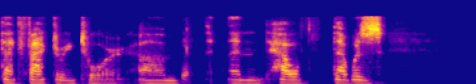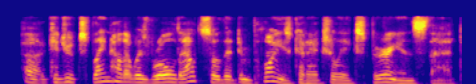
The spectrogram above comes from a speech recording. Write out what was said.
that factory tour um, yeah. and how that was. Uh, could you explain how that was rolled out so that employees could actually experience that?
